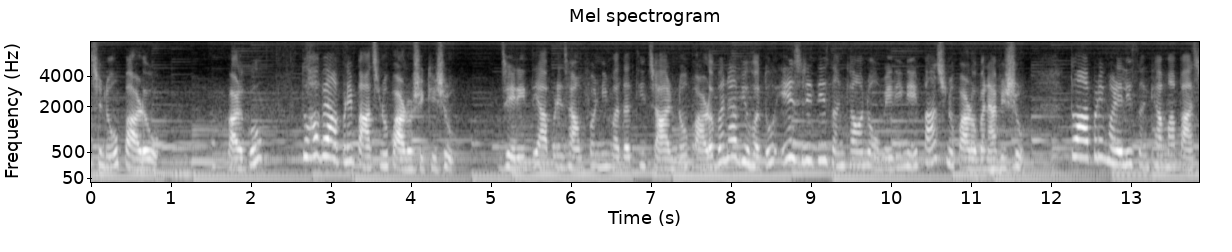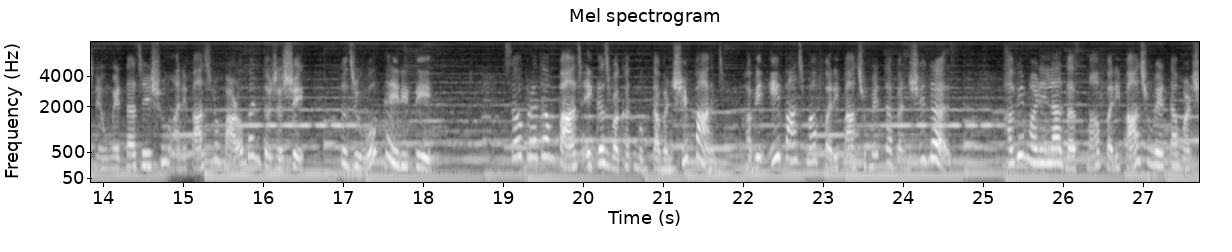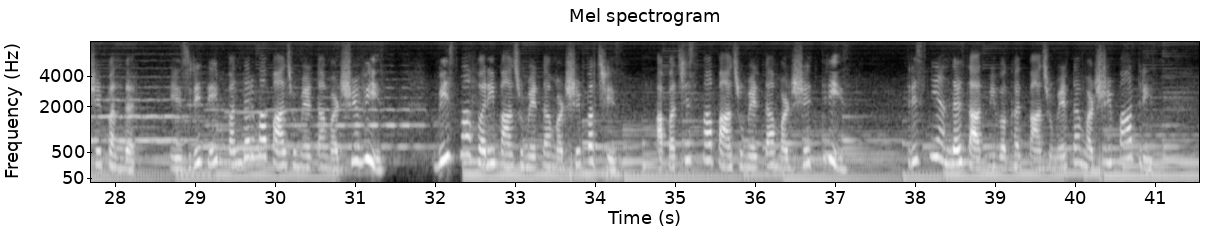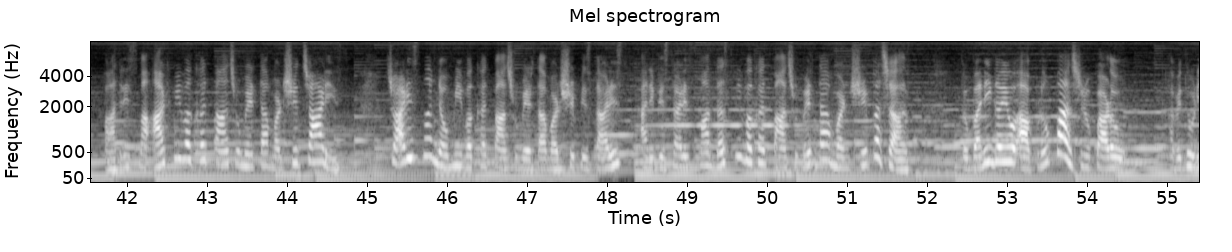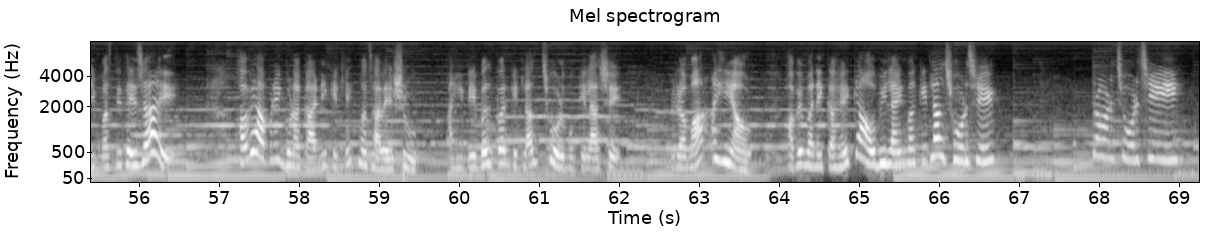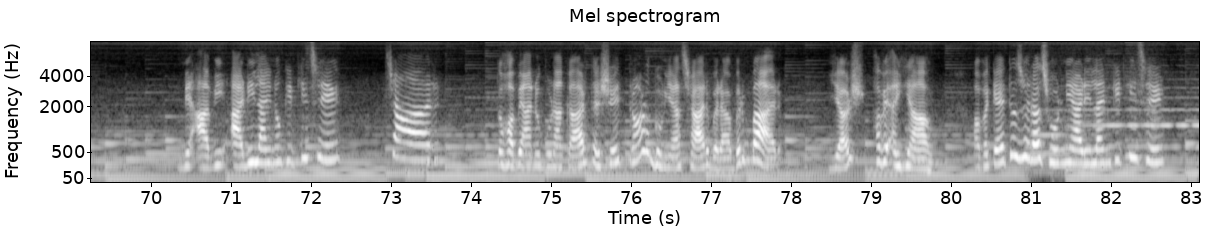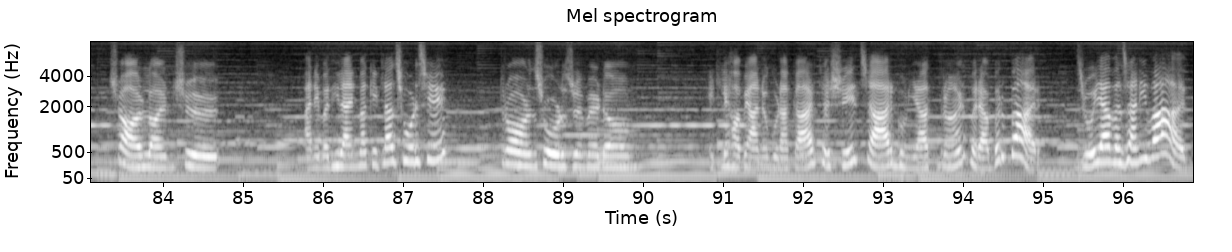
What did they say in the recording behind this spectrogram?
પાંચનો પાડો. બાળકો, તો હવે આપણે પાંચનો પાડો શીખીશું. જે રીતે આપણે જામફળની મદદથી ચારનો પાડો બનાવ્યો હતો, એ જ રીતે સંખ્યાઓને ઉમેરીને પાંચનો પાડો બનાવીશું. તો આપણે મળેલી સંખ્યામાં પાંચને ઉમેરતા જઈશું અને પાંચનો પાડો બનતો જશે. તો જુઓ કઈ રીતે. સૌપ્રથમ પાંચ એક જ વખત મૂકતા બનશે પાંચ. હવે એ પાંચમાં ફરી પાંચ ઉમેરતા બનશે દસ. હવે મળેલા દસમાં ફરી પાંચ ઉમેરતા મળશે પંદર. એ જ રીતે પંદરમાં પાંચ ઉમેરતા મળશે વીસ. વીસમાં ફરી પાંચ ઉમેરતા મળશે પચીસ. આ પચીસમાં પાંચ ઉમેરતા મળશે ત્રીસ. ત્રીસની અંદર સાતમી વખત પાંચ ઉમેરતા મળશે પાંત્રીસ. પાંત્રીસમાં આઠમી વખત પાંચ ઉમેરતા મળશે ચાળીસ. ચાળીસમાં નવમી વખત પાંચ ઉમેરતા મળશે પિસ્તાળીસ અને પિસ્તાળીસમાં દસમી વખત પાંચ ઉમેરતા બનશે પચાસ. તો બની ગયો આપણો પાંચનો પાડો. હવે થોડી મસ્તી થઈ જાય. હવે આપણે ગુણાકારની કેટલીક મજા લઈશું. અહીં ટેબલ પર કેટલાક છોડ મૂકેલા છે. રમા, અહીં આવ. હવે મને કહે કે આ ઊભી લાઈનમાં કેટલા છોડ છે? ત્રણ છોડ છે. ને આવી આડી લાઈનો કેટલી છે? ચાર. તો હવે આનો ગુણાકાર થશે ત્રણ ગુણ્યા ચાર બરાબર બાર. યશ, હવે અહીંયા આવ. હવે કહેતો જરા છોડની આડી લાઈન કેટલી છે? ચાર લાઈન છે. અને બધી લાઈનમાં કેટલા છોડ છે? ત્રણ છોડ છે, મેડમ. એટલે હવે આનો ગુણાકાર થશે ચાર ગુણ્યા ત્રણ બરાબર બાર. જોઈ આ મજાની વાત.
